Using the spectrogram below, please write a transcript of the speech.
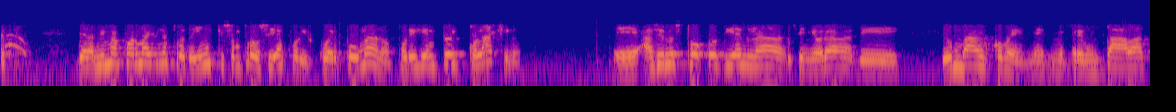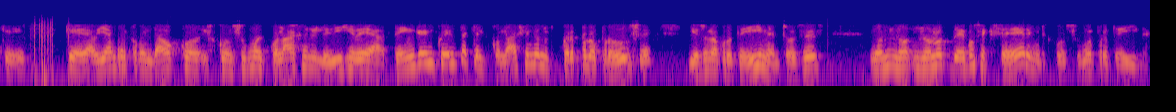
De la misma forma hay unas proteínas que son producidas por el cuerpo humano, por ejemplo el colágeno. Eh, hace unos pocos días una señora de, un banco me, me- preguntaba que, que habían recomendado co- el consumo de colágeno y le dije, vea, tenga en cuenta que el colágeno el cuerpo lo produce y es una proteína, entonces no, no, no nos debemos exceder en el consumo de proteína.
